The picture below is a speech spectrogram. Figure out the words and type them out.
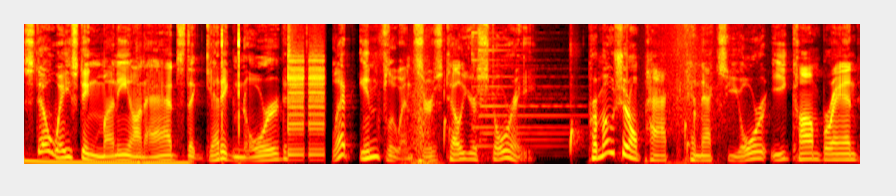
Still wasting money on ads that get ignored? Let influencers tell your story. Promotional Pack connects your ecom brand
